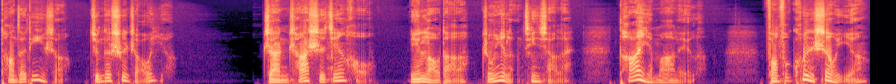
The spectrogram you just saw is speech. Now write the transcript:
躺在地上，就跟睡着一样。盏茶时间后，林老大终于冷静下来，他也骂累了，仿佛困兽一样，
